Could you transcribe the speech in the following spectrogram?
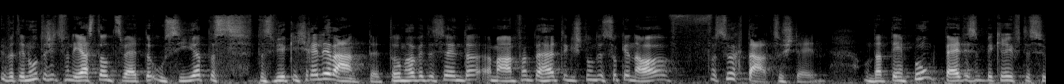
über den Unterschied von erster und zweiter Usia das, das wirklich Relevante. Darum habe ich das ja der, am Anfang der heutigen Stunde so genau versucht darzustellen. Und an dem Punkt bei diesem Begriff des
